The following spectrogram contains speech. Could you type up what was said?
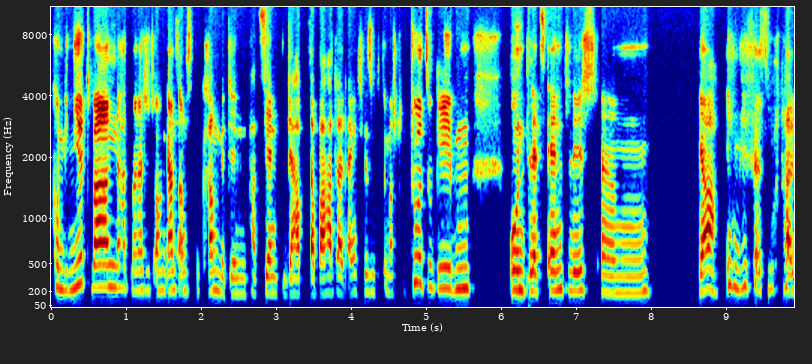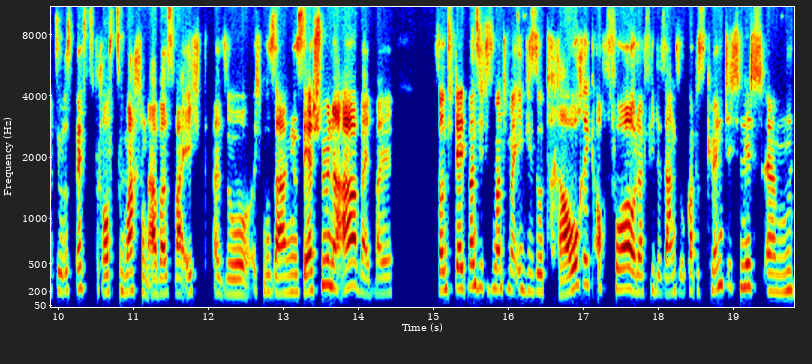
kombiniert waren, hat man natürlich auch ein ganz anderes Programm mit den Patienten gehabt. Aber hat halt eigentlich versucht, immer Struktur zu geben und letztendlich ähm, ja, irgendwie versucht halt so das Beste draus zu machen. Aber es war echt, also ich muss sagen, eine sehr schöne Arbeit, weil Sonst stellt man sich das manchmal irgendwie so traurig auch vor oder viele sagen so, oh Gott, das könnte ich nicht. Ähm,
